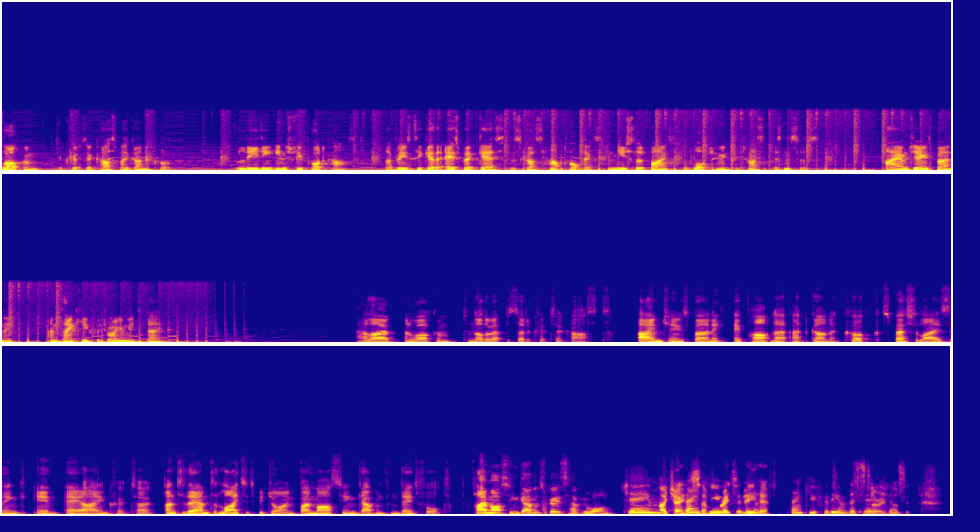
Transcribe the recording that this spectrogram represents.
Welcome to CryptoCast by gunnercooke, the leading industry podcast that brings together expert guests to discuss hot topics and useful advice for blockchain and crypto asset businesses. I am James Burnie, and thank you for joining me today. Hello, and welcome to another episode of CryptoCast. I'm James Burnie, a partner at gunnercooke, specializing in AI and crypto. And today I'm delighted to be joined by Marcie and Gavin from Datafort. Hi, Marcie and Gavin. It's great to have you on. James. Hi, James. Thank Um, you great to be the, here. Thank you for the invitation. Sorry, Marcie.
